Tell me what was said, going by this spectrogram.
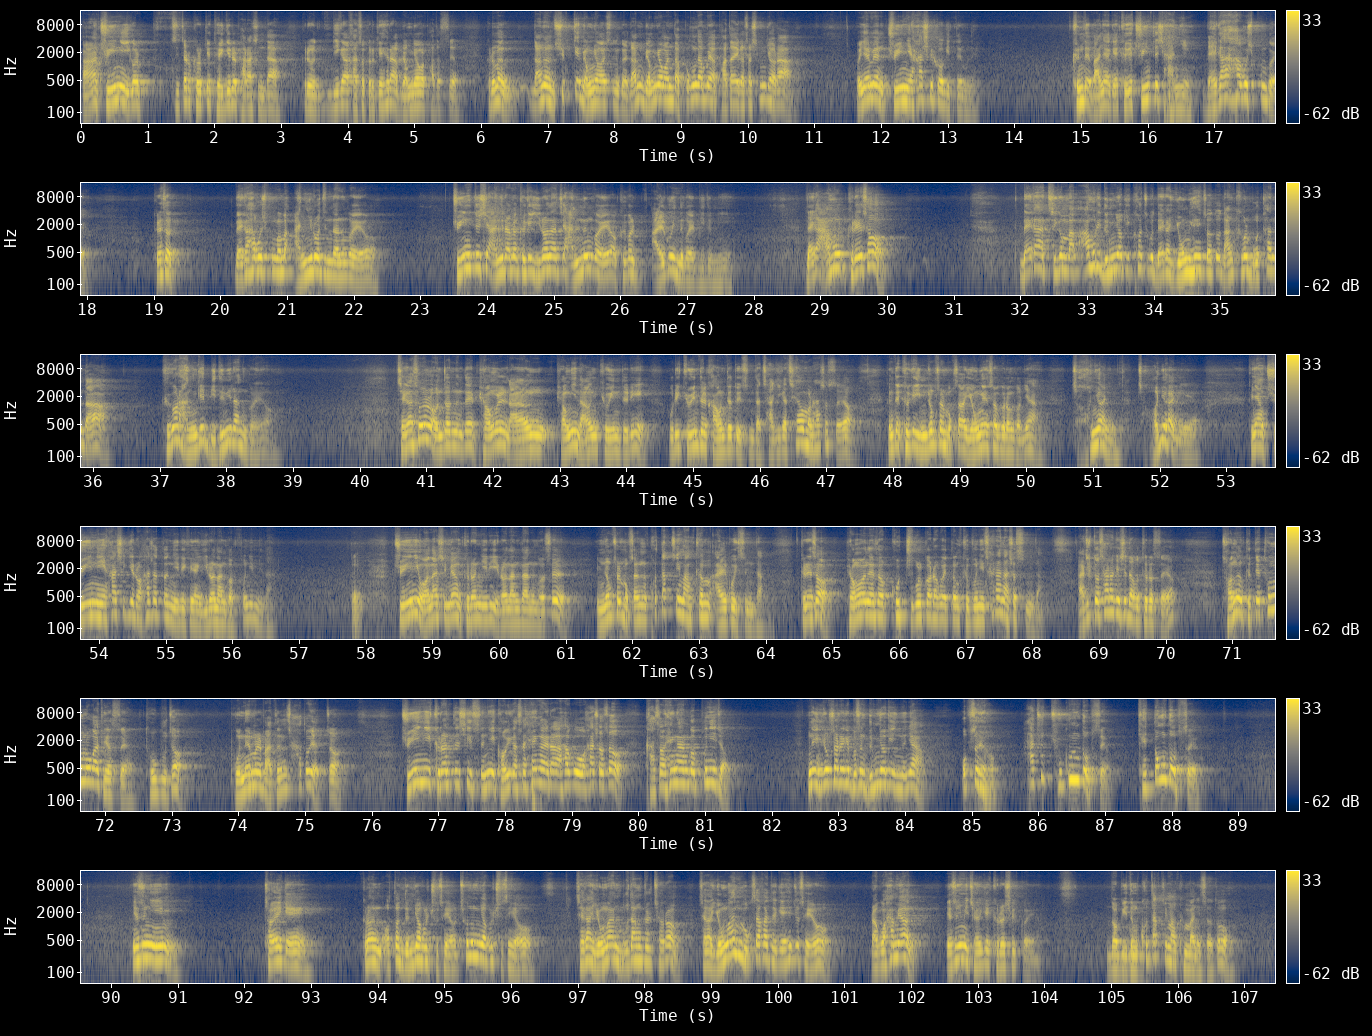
아, 주인이 이걸 진짜로 그렇게 되기를 바라신다. 그리고 네가 가서 그렇게 해라 명령을 받았어요. 그러면 나는 쉽게 명령할 수 있는 거예요. 나는 명령한다. 뽕나무야 바다에 가서 심겨라. 왜냐하면 주인이 하실 거기 때문에. 근데 만약에 그게 주인 뜻이 아니에요. 내가 하고 싶은 거예요. 그래서 내가 하고 싶은 것만 안 이루어진다는 거예요. 주인 뜻이 아니라면 그게 일어나지 않는 거예요. 그걸 알고 있는 거예요, 믿음이. 내가 아무, 그래서 내가 지금 막 아무리 능력이 커지고 내가 용해져도 난 그걸 못한다. 그걸 아는 게 믿음이라는 거예요. 제가 손을 얹었는데 병을 낳은, 병이 낳은 교인들이 우리 교인들 가운데도 있습니다. 자기가 체험을 하셨어요. 근데 그게 임종철 목사가 용해서 그런 거냐? 전혀 아닙니다. 전혀 아니에요. 그냥 주인이 하시기로 하셨던 일이 그냥 일어난 것 뿐입니다. 네. 주인이 원하시면 그런 일이 일어난다는 것을 임종철 목사는 코딱지만큼 알고 있습니다. 그래서 병원에서 곧 죽을 거라고 했던 그분이 살아나셨습니다. 아직도 살아계시다고 들었어요. 저는 그때 통로가 되었어요. 도구죠. 보냄을 받은 사도였죠. 주인이 그런 뜻이 있으니 거기 가서 행하라 하고 하셔서 가서 행한 것 뿐이죠. 근데 임종철에게 무슨 능력이 있느냐? 없어요. 아주 조금도 없어요. 개똥도 없어요. 예수님, 저에게 그런 어떤 능력을 주세요. 초능력을 주세요. 제가 용한 무당들처럼 제가 용한 목사가 되게 해주세요. 라고 하면 예수님이 저에게 그러실 거예요. 너 믿음 코딱지만큼만 있어도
